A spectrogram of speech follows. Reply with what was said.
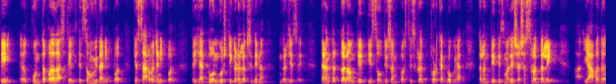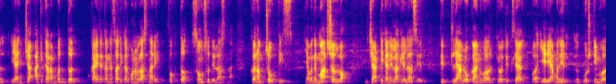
ते कोणतं पद असतील? ते संविधानिक पद किंवा सार्वजनिक पद. तर ह्या दोन गोष्टीकडे लक्ष देणं गरजेचं आहे. त्यानंतर कलम तेहतीस चौतीस आणि पस्तीसकडे थोडक्यात बघूयात. कलम तेहतीसमध्ये सशस्त्र दले याबद्दल यांच्या अधिकारांबद्दल कायदा करण्याचा अधिकार कोणाला असणार आहे? फक्त संसदेला असणार. कलम चौतीस यामध्ये मार्शल लॉ ज्या ठिकाणी लागलेला असेल तिथल्या लोकांवर किंवा तिथल्या एरियामधील गोष्टींवर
